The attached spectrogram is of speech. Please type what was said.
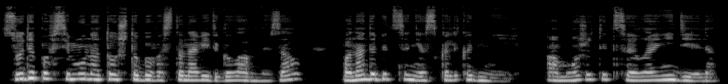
«Судя по всему, на то, чтобы восстановить главный зал, понадобится несколько дней, а может и целая неделя.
